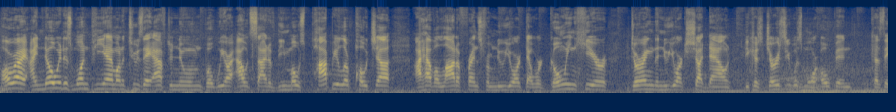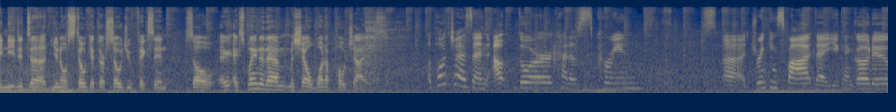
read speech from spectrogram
All right, I know it is 1 p.m. on a Tuesday afternoon, but we are outside of the most popular pocha. I have a lot of friends from New York that were going here during the New York shutdown because Jersey was more open because they needed to, you know, still get their soju fix in. So explain to them, Michelle, what a pocha is. A pocha is an outdoor kind of Korean uh, drinking spot that you can go to.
